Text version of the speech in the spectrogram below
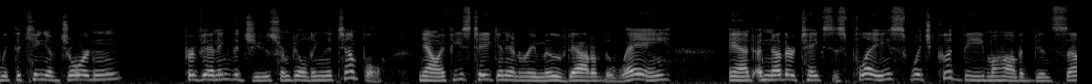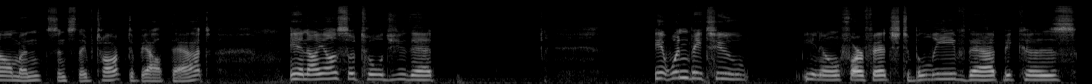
with the king of Jordan preventing the Jews from building the temple. Now, if he's taken and removed out of the way, and another takes his place, which could be Mohammed bin Salman, since they've talked about that. And I also told you that it wouldn't be too, you know, far fetched to believe that because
